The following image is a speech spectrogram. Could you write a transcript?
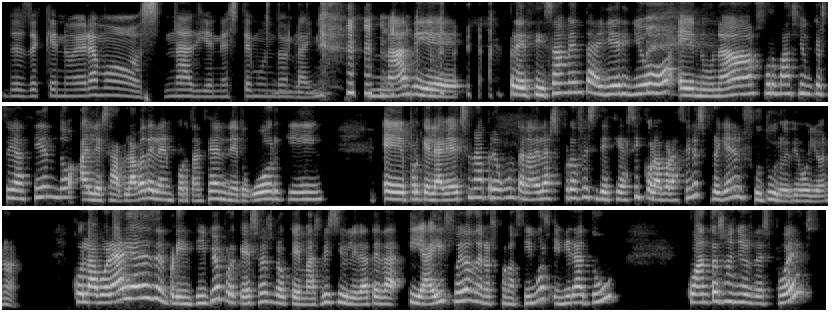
desde que no éramos nadie en este mundo online. Nadie. Precisamente ayer yo en una formación que estoy haciendo les hablaba de la importancia del networking, eh, porque le había hecho una pregunta a una de las profes y decía, sí, colaboraciones, pero ya en el futuro. digo yo, no, colaborar ya desde el principio, porque eso es lo que más visibilidad te da. Y ahí fue donde nos conocimos y mira tú, cuántos años después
